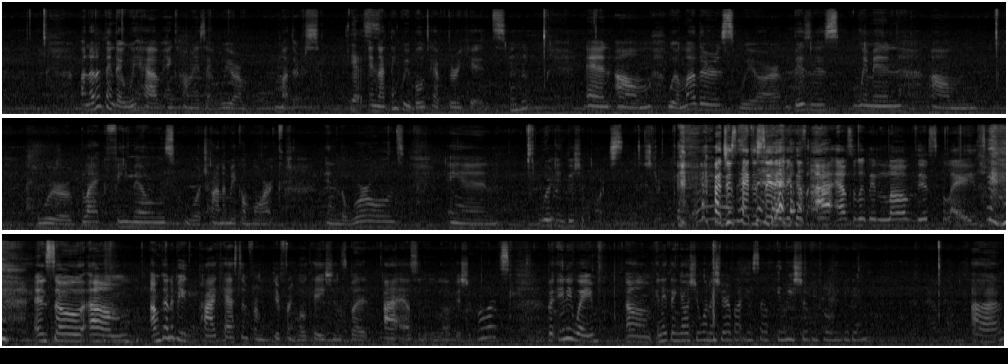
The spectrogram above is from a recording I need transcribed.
Another thing that we have in common is that we are mothers, Yes. and I think we both have three kids. Mhm. And um, we're mothers, we are business women, um, we're black females who are trying to make a mark in the world, and we're in Bishop Arts District. I just had to say that because I absolutely love this place. And so um, I'm going to be podcasting from different locations, but I absolutely love Bishop Arts. But anyway, um, anything else you want to share about yourself, Elisha, before we begin? Uh,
